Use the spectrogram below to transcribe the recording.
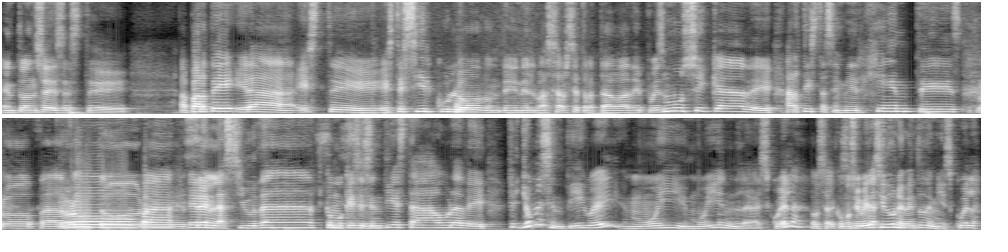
Entonces, este. Aparte era este, este círculo donde en el bazar se trataba de pues música, de artistas emergentes, ropa, ropa, era en la ciudad, como que se sentía esta aura de... Yo me sentí, güey, muy, muy en la escuela, o sea, como si hubiera sido un evento de mi escuela.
